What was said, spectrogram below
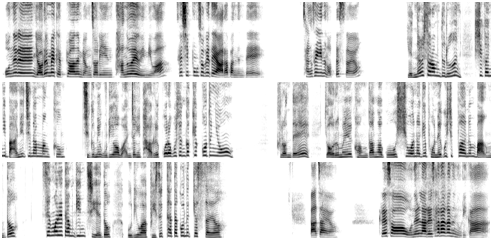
오늘은 여름을 대표하는 명절인 단오의 의미와 세시 풍속에 대해 알아봤는데 장생이는 어땠어요? 옛날 사람들은 시간이 많이 지난 만큼 지금의 우리와 완전히 다를 거라고 생각했거든요. 그런데 여름을 건강하고 시원하게 보내고 싶어 하는 마음도 생활에 담긴 지혜도 우리와 비슷하다고 느꼈어요. 맞아요. 그래서 오늘날을 살아가는 우리가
